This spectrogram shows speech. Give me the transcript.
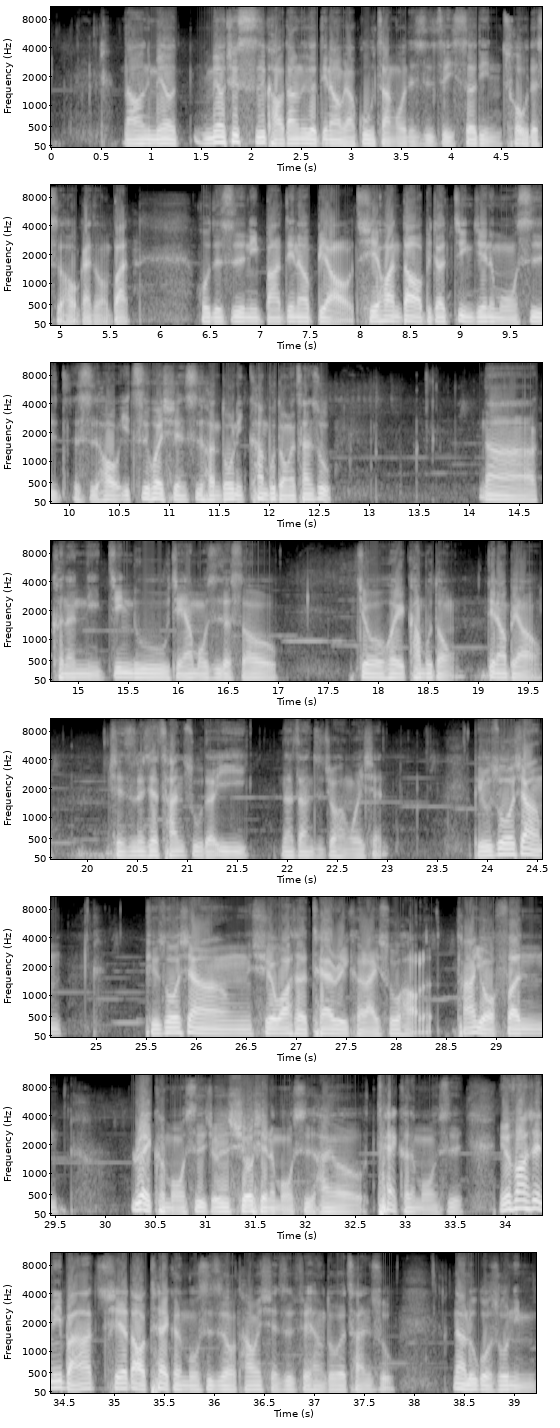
然后你没有你没有去思考，当这个电脑表故障或者是自己设定错误的时候该怎么办，或者是你把电脑表切换到比较进阶的模式的时候，一次会显示很多你看不懂的参数，那可能你进入减压模式的时候就会看不懂。电脑表显示那些参数的意义，那这样子就很危险。比如说像，比如说像 Shearwater Taric 来说好了，它有分 Rake 模式，就是休闲的模式，还有 Tech 的模式。你会发现，你把它切到 Tech 模式之后，它会显示非常多的参数。那如果说你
